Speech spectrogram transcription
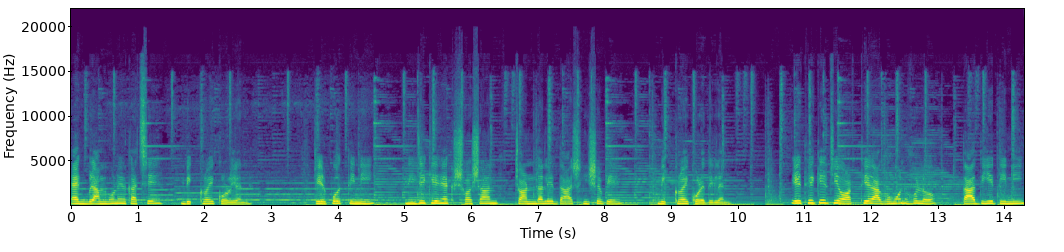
এক ব্রাহ্মণের কাছে বিক্রয় করলেন। এরপর তিনি নিজেকে এক শ্মশান চণ্ডালের দাস হিসেবে বিক্রয় করে দিলেন। এ থেকে যে অর্থের আগমন হলো, তা দিয়ে তিনি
